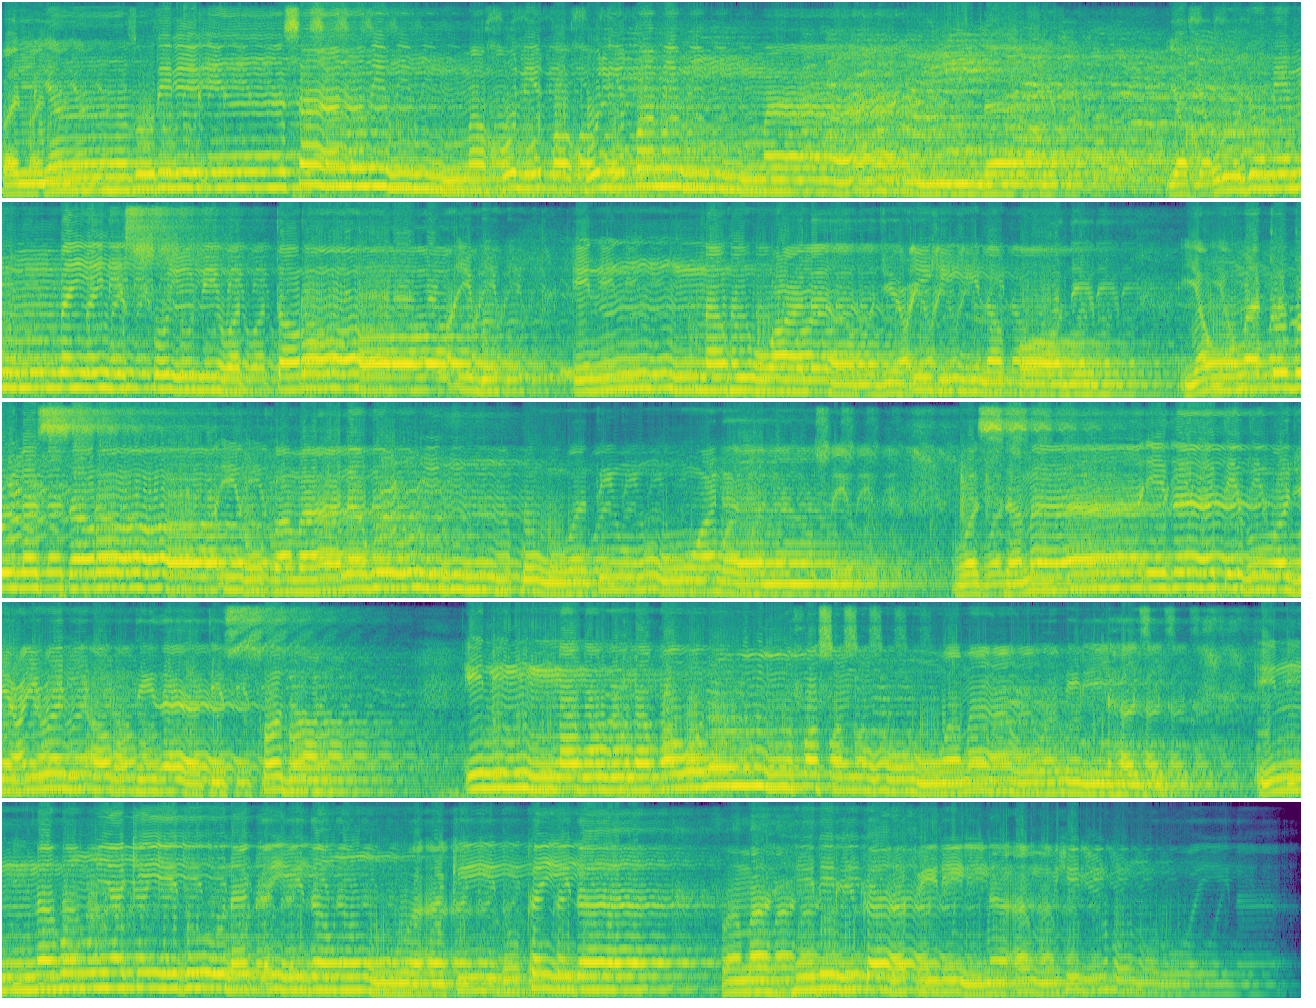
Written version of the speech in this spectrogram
فلينظر الإنسان مما خلق خلق من ماء دافق يخرج من بين الصلب والترائب. إنه على رجعه لقادر. يوم تبلى السرائر فما له من قوة ولا ناصر. والسماء ذات الرجع والأرض ذات الصدع. إنه لقول فصل وما هو بالهزل. إنهم يكيدون كيدا وأكيد كيدا فمهل الكافرين أمهلهم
